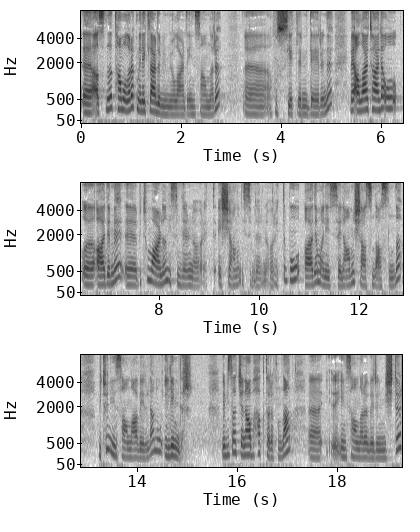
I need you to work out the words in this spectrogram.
e, aslında tam olarak melekler de bilmiyorlardı insanları e, hususiyetlerini, değerini ve Allahü Teala o e, Adem'e e, bütün varlığın isimlerini öğretti, eşyanın isimlerini öğretti. Bu Adem Aleyhisselam'ın şahsında aslında bütün insanlığa verilen o ilimdir. Ve bizzat Cenab-ı Hak tarafından e, insanlara verilmiştir.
